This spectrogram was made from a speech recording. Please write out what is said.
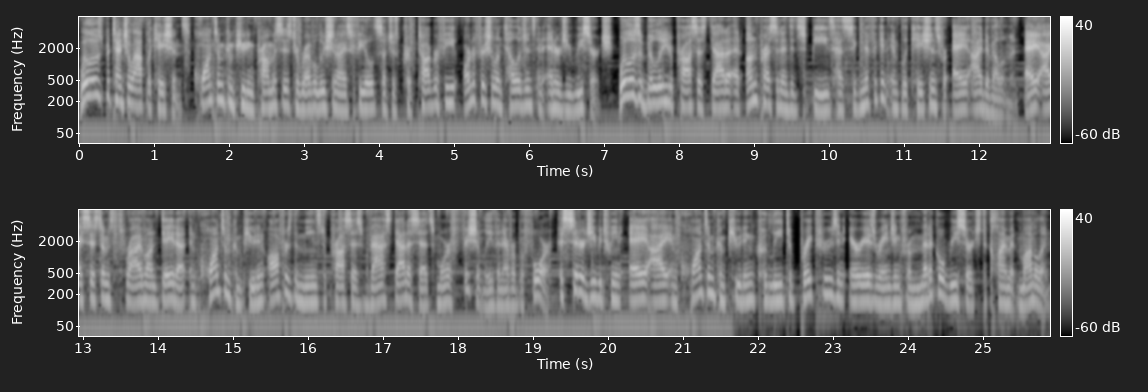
Willow's potential applications. Quantum computing promises to revolutionize fields such as cryptography, artificial intelligence, and energy research. Willow's ability to process data at unprecedented speeds has significant implications for AI development. AI systems thrive on data, and quantum computing offers the means to process vast datasets more efficiently than ever before. The synergy between AI and quantum computing could lead to breakthroughs in areas ranging from medical research to climate modeling.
